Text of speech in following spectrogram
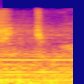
since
